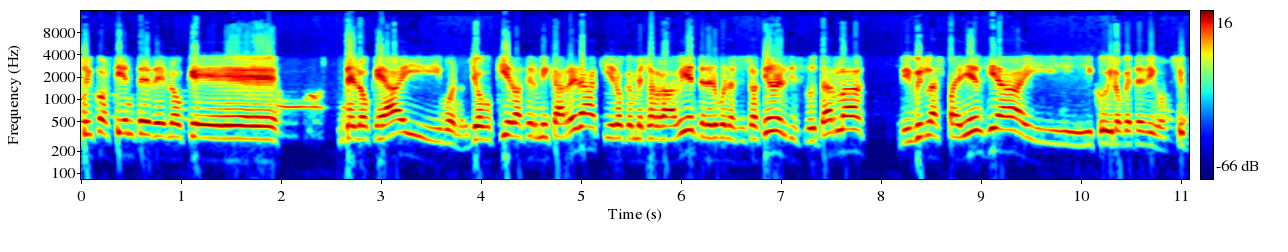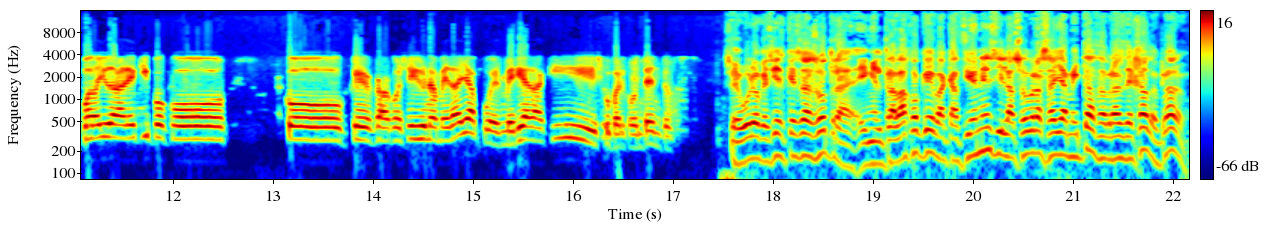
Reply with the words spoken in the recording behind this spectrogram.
soy consciente de lo que de lo que hay y bueno, yo quiero hacer mi carrera, quiero que me salga bien, tener buenas sensaciones, disfrutarla, vivir la experiencia y, y lo que te digo, si puedo ayudar al equipo con, con, que, a conseguir una medalla, pues me iría de aquí súper contento. Seguro que sí, es que esa es otra. En el trabajo que vacaciones y las obras hay a mitad habrás dejado, claro.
